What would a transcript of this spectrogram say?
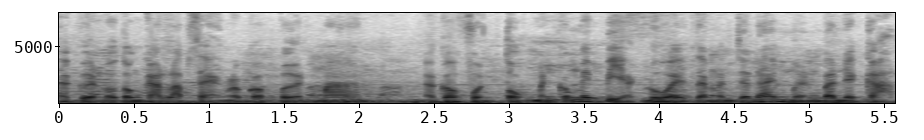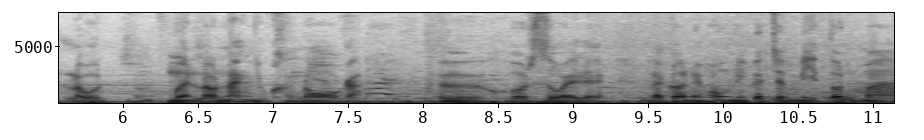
ถ้าเกิดเราต้องการรับแสงเราก็เปิดม่าน แล้วก็ฝนตกมันก็ไม่เปียกด้วย แต่มันจะได้เหมือนบรรยากาศเราเหมือนเรานั่งอยู่ข้างนอกอะ่ะเออโคตรสวยเลย แล้วก็ในห้องนี้ก็จะมีต้นไม้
